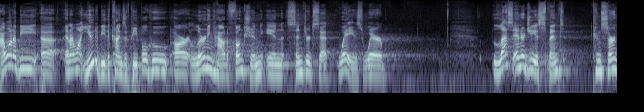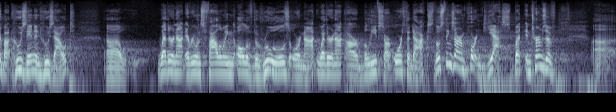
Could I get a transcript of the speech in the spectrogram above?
I want to be, uh, and I want you to be the kinds of people who are learning how to function in centered set ways where less energy is spent concerned about who's in and who's out. Uh, whether or not everyone's following all of the rules or not, whether or not our beliefs are orthodox, those things are important, yes. But in terms of uh,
